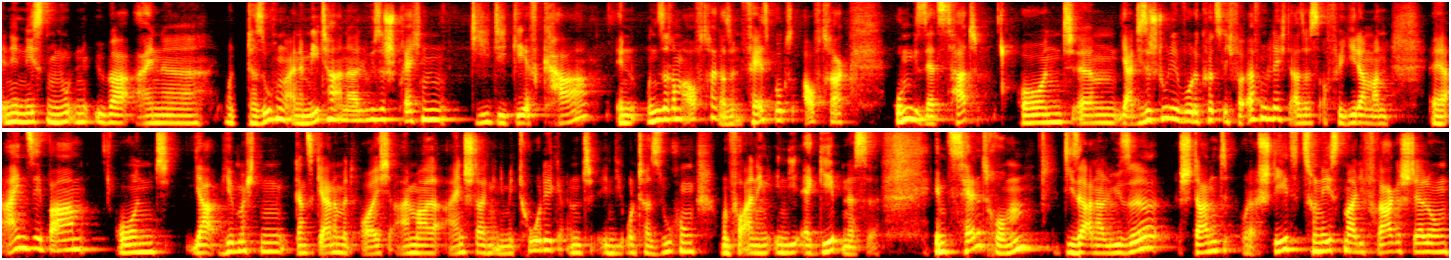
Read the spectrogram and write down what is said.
in den nächsten Minuten über eine Untersuchung, eine Meta-Analyse sprechen, die die GfK in unserem Auftrag, also in Facebooks Auftrag, umgesetzt hat und ähm, ja, diese Studie wurde kürzlich veröffentlicht, also ist auch für jedermann äh, einsehbar. Und ja, wir möchten ganz gerne mit euch einmal einsteigen in die Methodik und in die Untersuchung und vor allen Dingen in die Ergebnisse. Im Zentrum dieser Analyse stand oder steht zunächst mal die Fragestellung,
